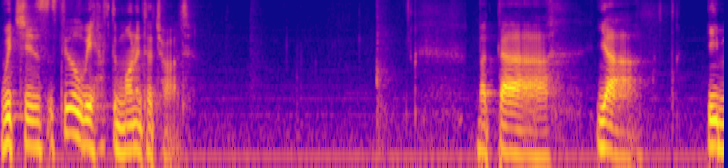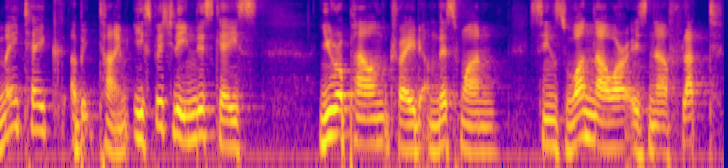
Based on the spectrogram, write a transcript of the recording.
which is still we have to monitor chart. But uh, yeah, it may take a bit time, especially in this case, Euro pound trade on this one since 1 hour is now flat.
